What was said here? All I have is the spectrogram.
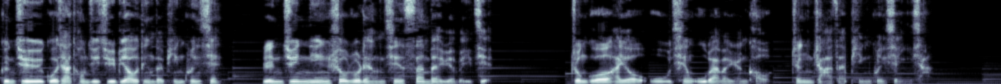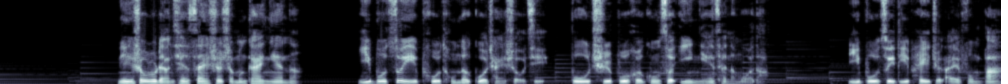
根据国家统计局标定的贫困线，人均年收入两千三百元为界，中国还有五千五百万人口挣扎在贫困线以下。年收入两千三是什么概念呢？一部最普通的国产手机，不吃不喝工作一年才能摸到；一部最低配置的 iPhone 八，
